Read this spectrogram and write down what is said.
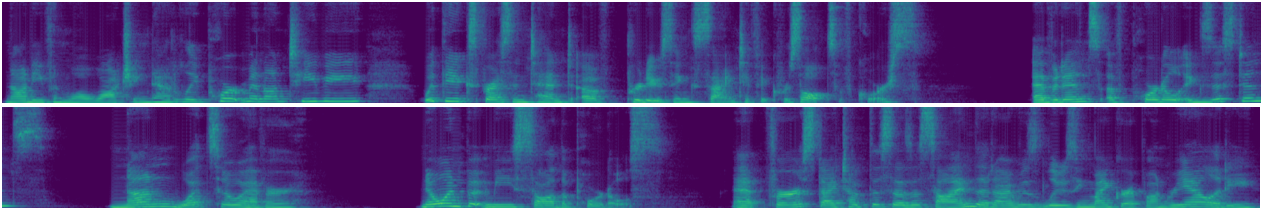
not even while watching Natalie Portman on TV, with the express intent of producing scientific results, of course. Evidence of portal existence? None whatsoever. No one but me saw the portals. At first, I took this as a sign that I was losing my grip on reality.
